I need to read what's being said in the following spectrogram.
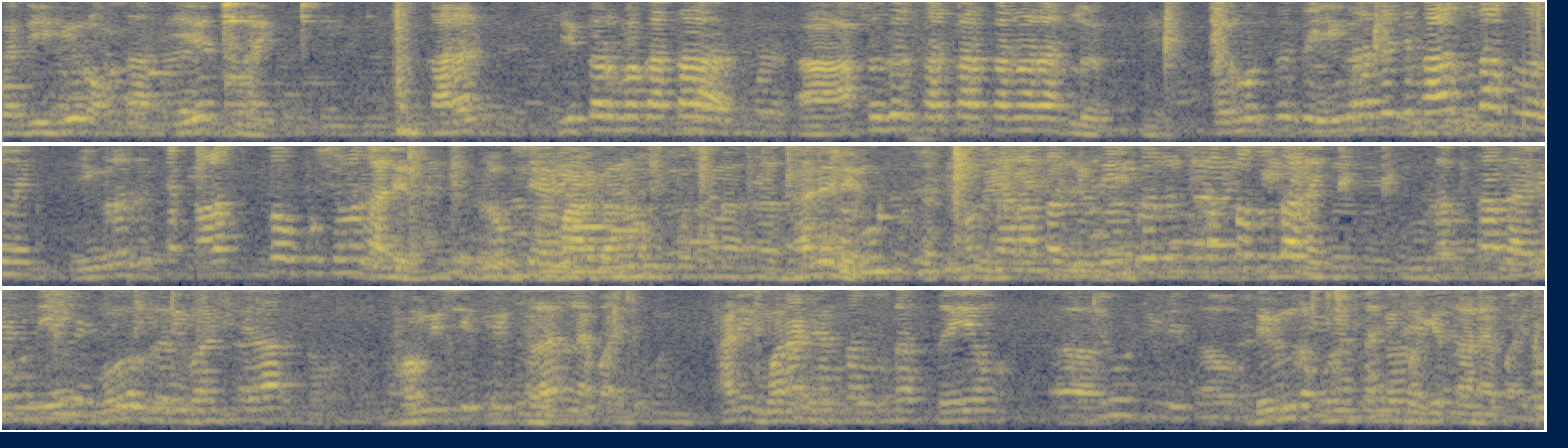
कधीही रोखता येत नाही. कारण ही तर मग आता असं जर सरकार करणार असलं तर मग ते इंग्रजाच्या काळात सुद्धा असं झालं नाही. इंग्रजाच्या काळात सुद्धा उपोषण झाले लोकशाही मार्गाने उपोषण झालेले मग तर आता तिथे इंग्रजाची सत्ता सुद्धा नाही. सत्ताधाऱ्यांनी गोरगरिबांच्या भावनेशी ते खेळायला नाही पाहिजे. आणि मराठ्यांचा सुद्धा संयम देवेंद्र फडणवीसांनी बघितला नाही पाहिजे.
